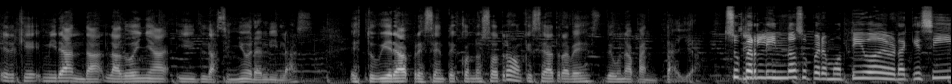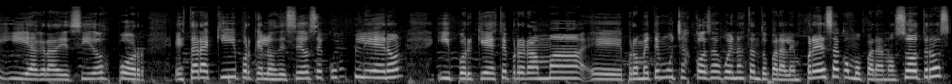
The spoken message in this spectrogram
el que Miranda, la dueña y la señora Lilas, estuviera presentes con nosotros, aunque sea a través de una pantalla. Súper lindo, súper emotivo, de verdad que sí, y agradecidos por estar aquí, porque los deseos se cumplieron y porque este programa eh, promete muchas cosas buenas tanto para la empresa como para nosotros.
